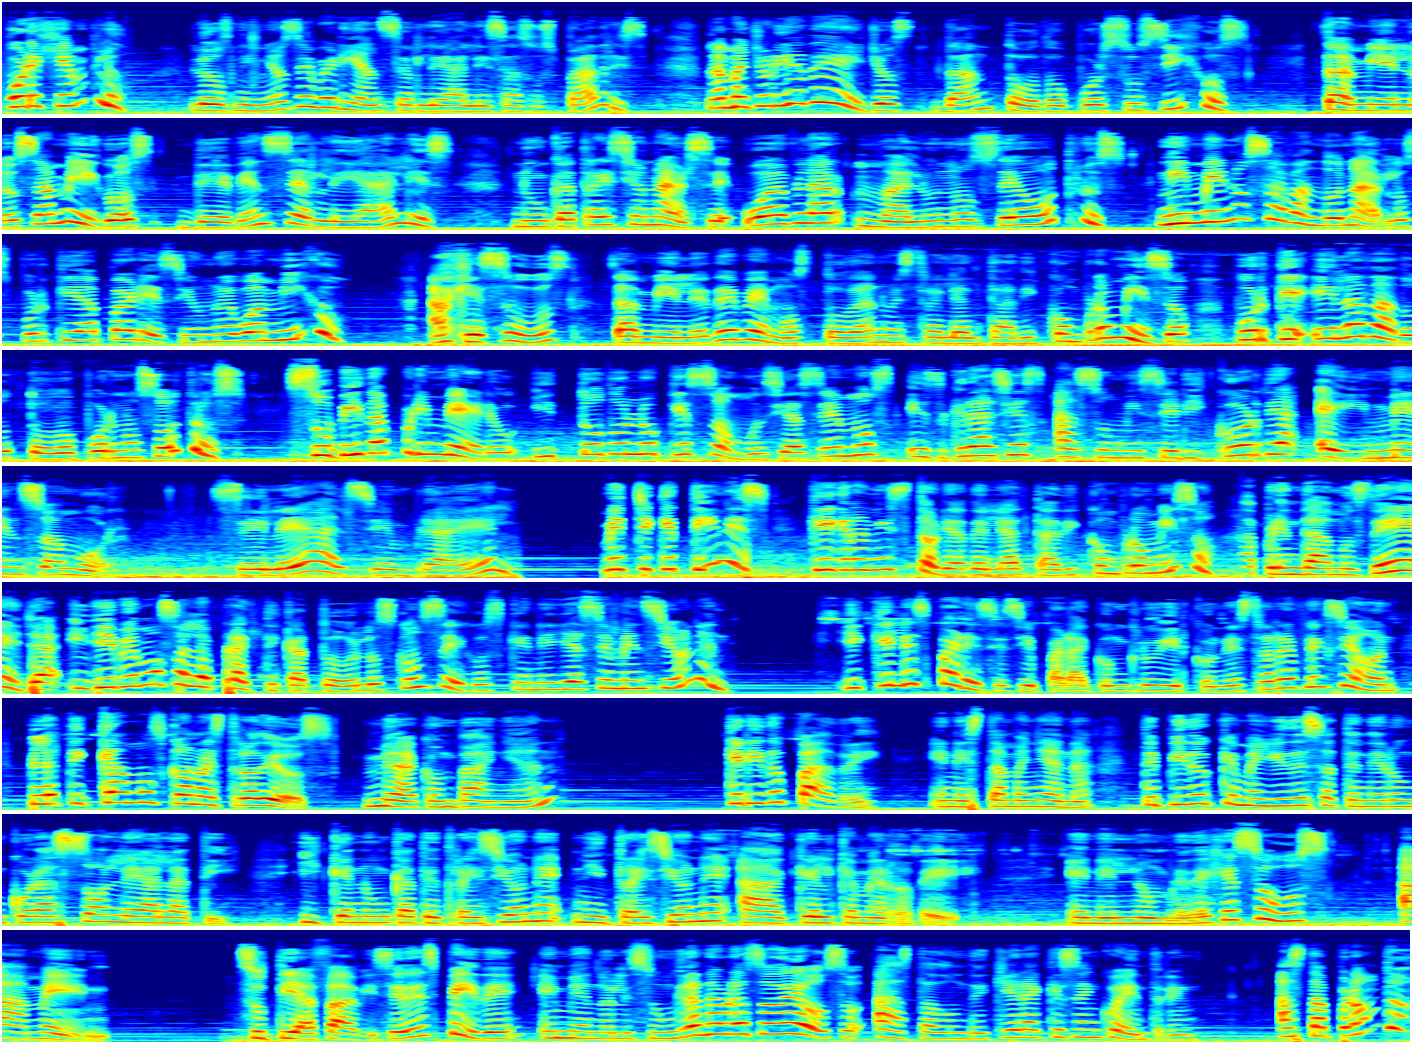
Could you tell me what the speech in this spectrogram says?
Por ejemplo, los niños deberían ser leales a sus padres. La mayoría de ellos dan todo por sus hijos. También los amigos deben ser leales, nunca traicionarse o hablar mal unos de otros, ni menos abandonarlos porque aparece un nuevo amigo. A Jesús también le debemos toda nuestra lealtad y compromiso porque Él ha dado todo por nosotros. Su vida primero y todo lo que somos y hacemos es gracias a su misericordia e inmenso amor. Sé leal siempre a Él. Me chiquitines, qué gran historia de lealtad y compromiso. Aprendamos de ella y llevemos a la práctica todos los consejos que en ella se mencionan. ¿Y qué les parece si para concluir con nuestra reflexión, platicamos con nuestro Dios? ¿Me acompañan? Querido Padre, en esta mañana te pido que me ayudes a tener un corazón leal a ti y que nunca te traicione ni traicione a aquel que me rodee. En el nombre de Jesús, amén. Su tía Fabi se despide enviándoles un gran abrazo de oso hasta donde quiera que se encuentren. ¡Hasta pronto!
